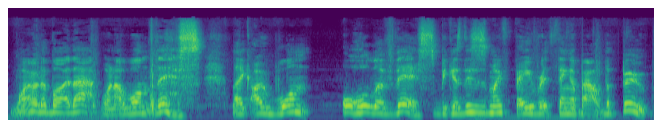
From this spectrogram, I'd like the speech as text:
why would I buy that when I want this? Like, I want all of this because this is my favorite thing about the boot.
